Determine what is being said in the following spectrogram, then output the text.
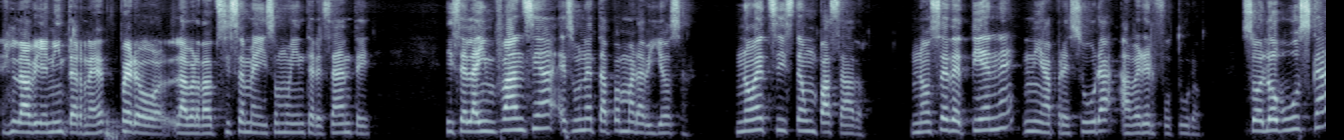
la vi en internet, pero la verdad sí se me hizo muy interesante. Dice, la infancia es una etapa maravillosa, no existe un pasado, no se detiene ni apresura a ver el futuro, solo busca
